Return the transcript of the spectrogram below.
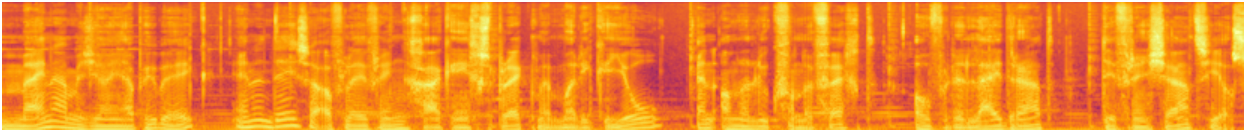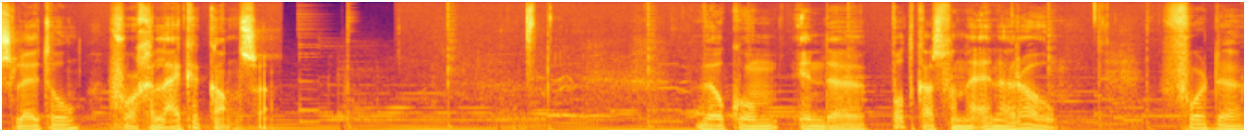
Mijn naam is Jan-Jaap Hubeek en in deze aflevering ga ik in gesprek met Marieke Jol en Anneluc van der Vecht over de leidraad differentiatie als sleutel voor gelijke kansen. Welkom in de podcast van de NRO. Voor de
